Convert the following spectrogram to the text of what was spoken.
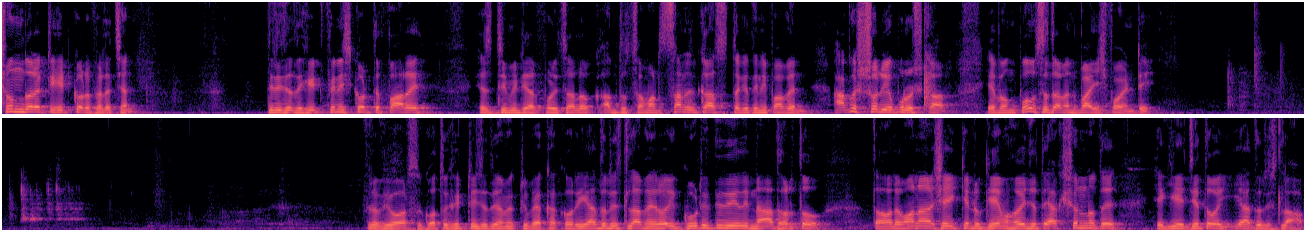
সুন্দর একটি হিট করে ফেলেছেন। তিনি যদি হিট ফিনিশ করতে পারে এসডি মিডিয়ার পরিচালক আব্দুল সামাদ সানের কাছ থেকে তিনি পাবেন আকর্ষণীয় পুরস্কার এবং পৌঁছে যাবেন বাইশ পয়েন্টে। প্রিয় ভিউয়ার্স গত হিটটি যদি আমি একটু ব্যাখ্যা করি ইয়াদুল ইসলামের ওই গুটিতে যদি না ধরতো, তাহলে অনায়াসেই কিন্তু গেম হয়ে যেত, এক শূন্যতে এগিয়ে যেত ইয়াদুল ইসলাম।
